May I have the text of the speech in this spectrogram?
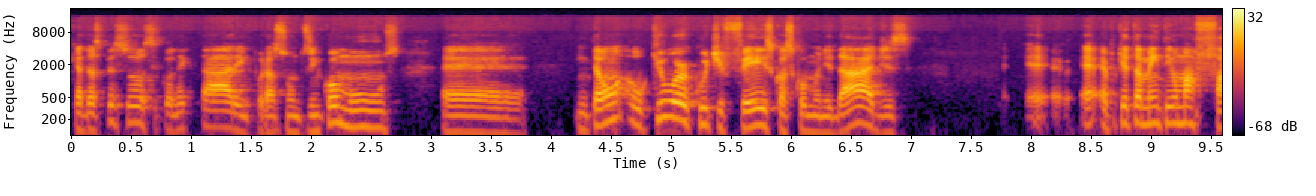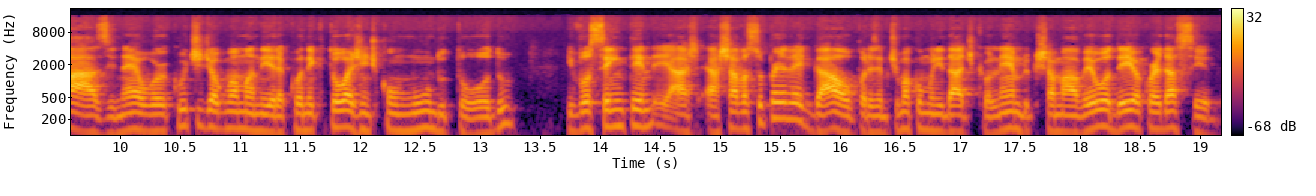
que é das pessoas se conectarem por assuntos em comuns. É... Então, o que o Orkut fez com as comunidades é, é, é, porque também tem uma fase, né? O Orkut, de alguma maneira, conectou a gente com o mundo todo, e você entende, achava super legal, por exemplo, tinha uma comunidade que eu lembro que chamava Eu Odeio Acordar Cedo.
